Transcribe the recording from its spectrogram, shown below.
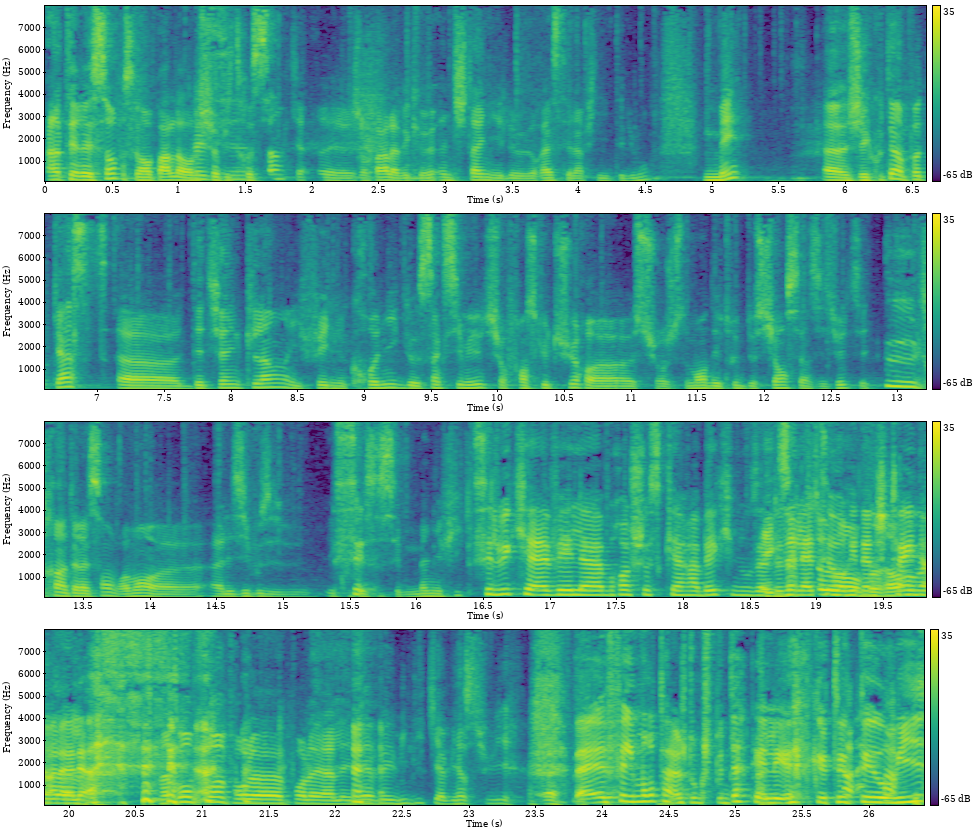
intéressant, parce qu'on en parle dans le chapitre 5. euh, J'en parle avec euh, Einstein et le reste et l'infinité du monde. Mais euh, j'ai écouté un podcast euh, d'Étienne Klein. Il fait une chronique de 5-6 minutes sur France Culture, euh, sur justement des trucs de science et ainsi de suite. C'est ultra intéressant. Vraiment, euh, allez-y, vous écoutez C'est- ça, c'est magnifique. C'est lui qui avait la broche scarabée qui nous a donné la théorie d'Einstein. Oh là là. Un bon point pour le- pour l'élève Émilie qui a bien suivi. Bah, elle fait le montage, donc je peux te dire qu'elle est, que tes théories,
